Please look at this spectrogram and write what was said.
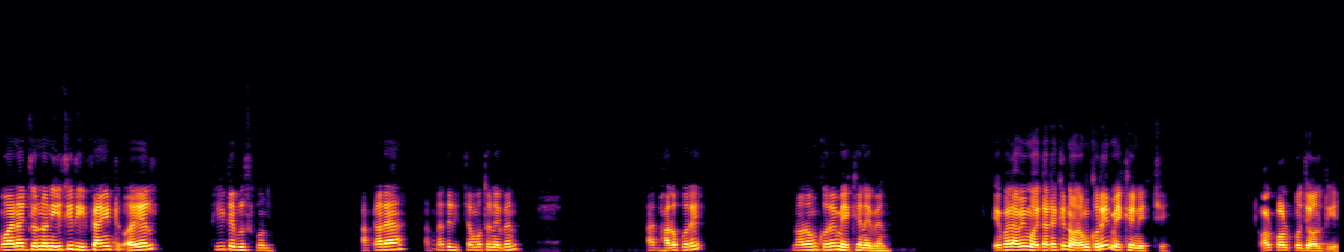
ময়ানের জন্য নিয়েছি রিফাইন্ড অয়েল থ্রি টেবিল স্পুন আপনারা আপনাদের ইচ্ছা মতো নেবেন আর ভালো করে নরম করে মেখে নেবেন। এবার আমি ময়দাটাকে নরম করে মেখে নিচ্ছি অল্প অল্প জল দিয়ে।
